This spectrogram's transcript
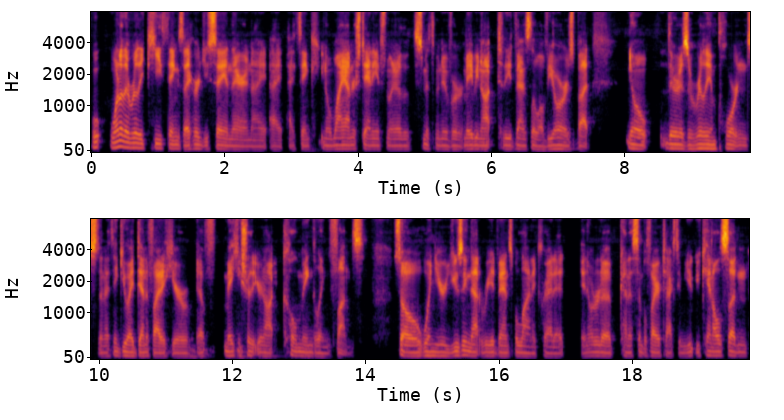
One of the really key things I heard you say in there, and I, I, I think you know my understanding of the Smith maneuver, maybe not to the advanced level of yours, but you know there is a really importance, and I think you identified it here of making sure that you're not commingling funds. So when you're using that readvanceable line of credit in order to kind of simplify your tax team, you, you can't all of a sudden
